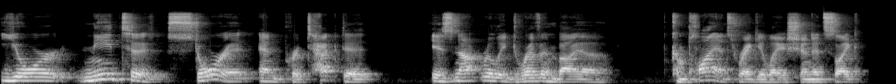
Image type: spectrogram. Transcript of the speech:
your need to store it and protect it is not really driven by a compliance regulation it's like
